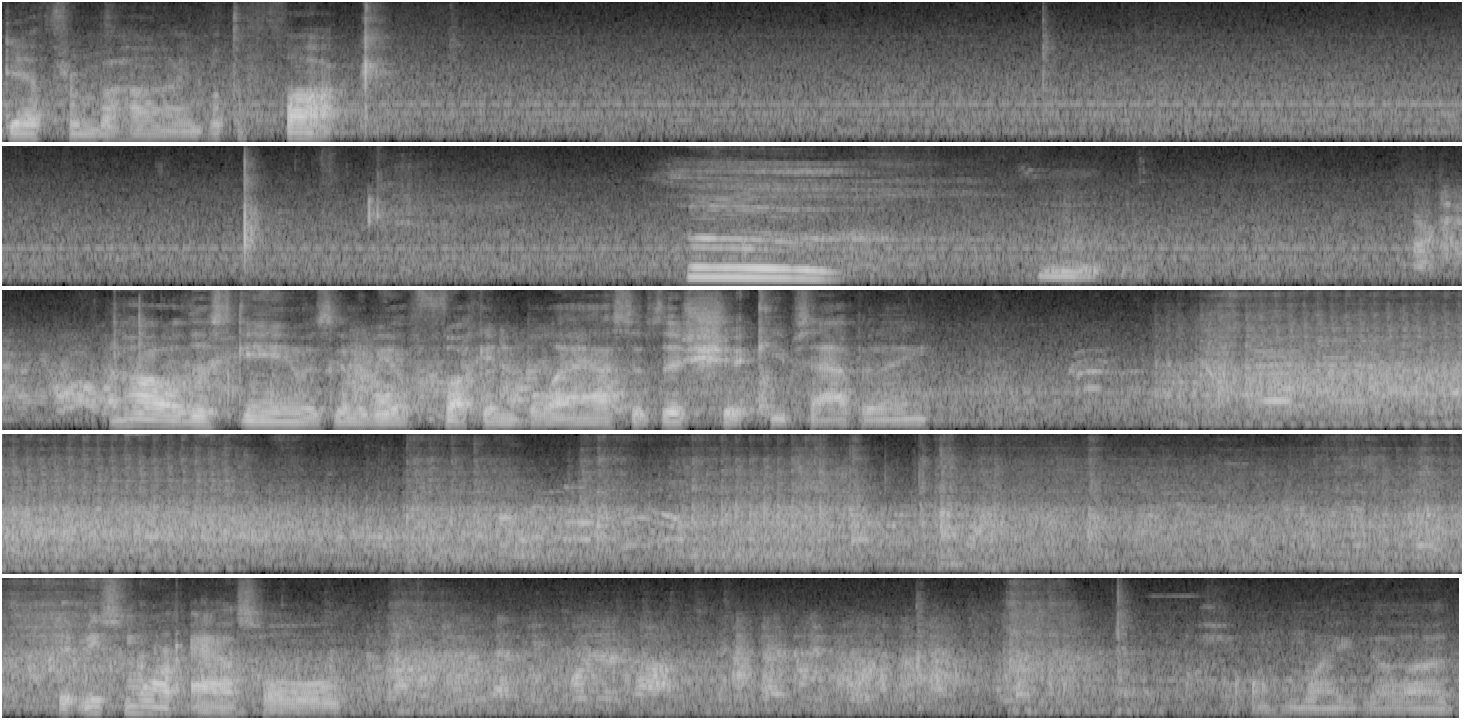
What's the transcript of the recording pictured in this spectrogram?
Death from behind. What the fuck? Oh, this game is gonna be a fucking blast if this shit keeps happening. Me some more, asshole. Oh my god.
